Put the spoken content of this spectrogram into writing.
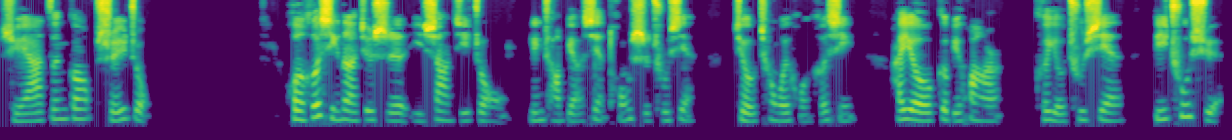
血压增高、水肿。混合型呢，就是以上几种临床表现同时出现。就称为混合型，还有个别患儿可有出现鼻出血、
